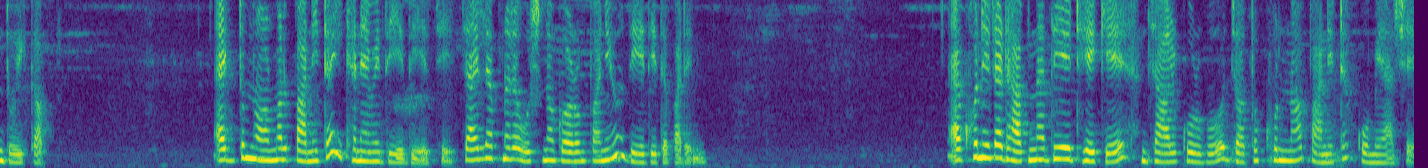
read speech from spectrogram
দুই কাপ একদম নর্মাল পানিটা এখানে আমি দিয়ে দিয়েছি। চাইলে আপনারা উষ্ণ গরম পানিও দিয়ে দিতে পারেন। এখন এটা ঢাকনা দিয়ে ঢেকে জাল করব যতক্ষণ না পানিটা কমে আসে।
